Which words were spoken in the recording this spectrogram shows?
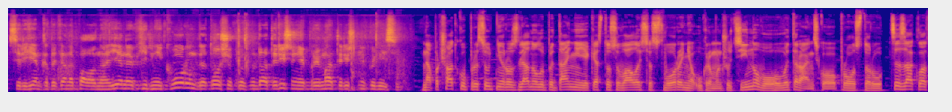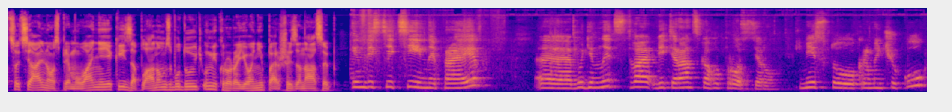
Сергієнко Тетяна Павловна, є необхідний кворум для того, щоб розглядати рішення і приймати рішення комісії. На початку присутні розглянули питання, яке стосувалося створення у Кременчуці нового ветеранського простору. Це заклад соціального спрямування, який за планом збудують у мікрорайоні Перший занасип. інвестиційний проект е, будівництва ветеранського простору. Місту Кременчуку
